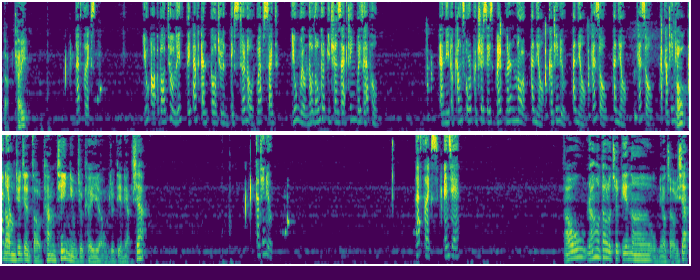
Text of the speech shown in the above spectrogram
打开。Netflix，You are about to leave the app and go to an external website. You will no longer be transacting with Apple. Any accounts or purchases m a k e learn more 按钮，Continue 按钮，Cancel 按钮，Cancel Continue 好，那我们就再找 Continue 就可以了，我们就点两下。Continue Netflix 连接。好，然后到了这边呢，我们要找一下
